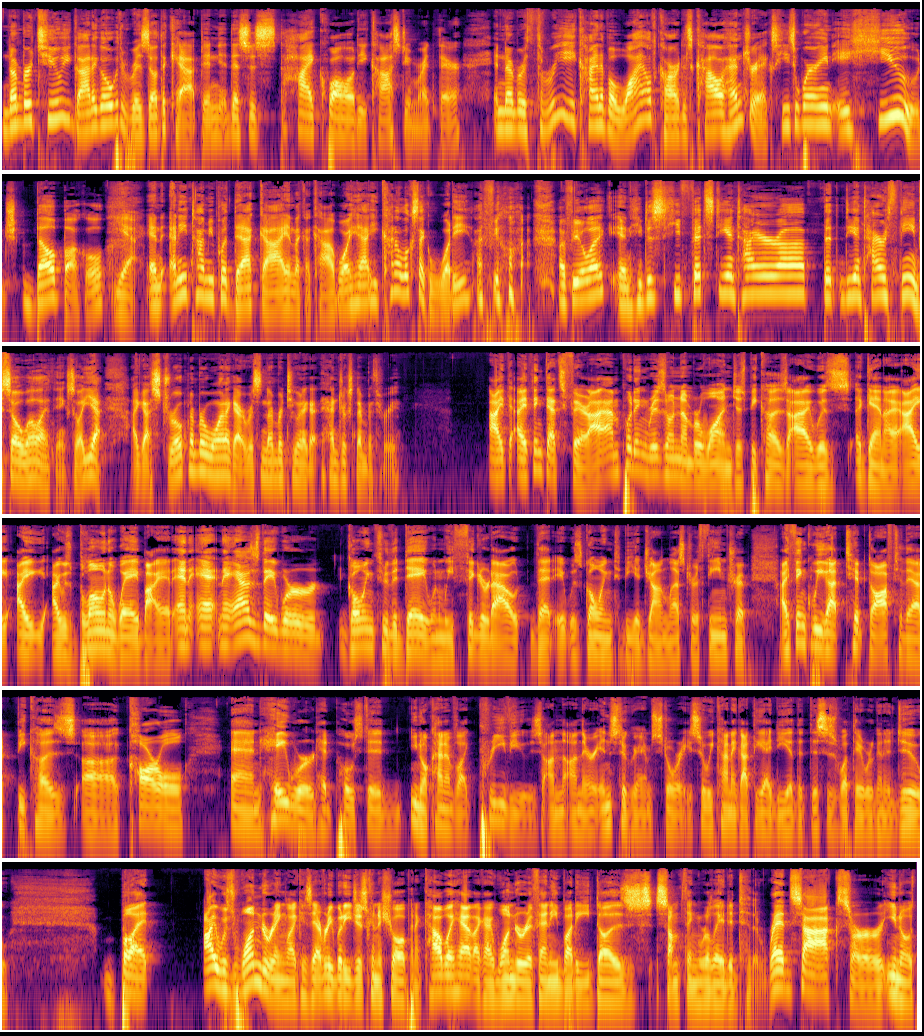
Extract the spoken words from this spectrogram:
Number two, you gotta go with Rizzo, the captain. This is high quality costume right there. And number three, kind of a wild card is Kyle Hendricks. He's wearing a huge belt buckle. Yeah. And anytime you put that guy in like a cowboy hat, he kind of looks like Woody. I feel, I feel like, and he just he fits the entire uh the, the entire theme so well. I think so. Yeah, I got Strop number one, I got Rizzo number two, and I got Hendricks number three. I, I think that's fair. I, I'm putting Rizzo number one just because I was again I, I, I, I was blown away by it, and and as they were going through the day when we figured out that it was going to be a Jon Lester theme trip, I think we got tipped off to that because uh, Carl and Heyward had posted you know kind of like previews on on their Instagram stories, so we kind of got the idea that this is what they were going to do, but I was wondering, like, is everybody just going to show up in a cowboy hat? Like, I wonder if anybody does something related to the Red Sox or, you know,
